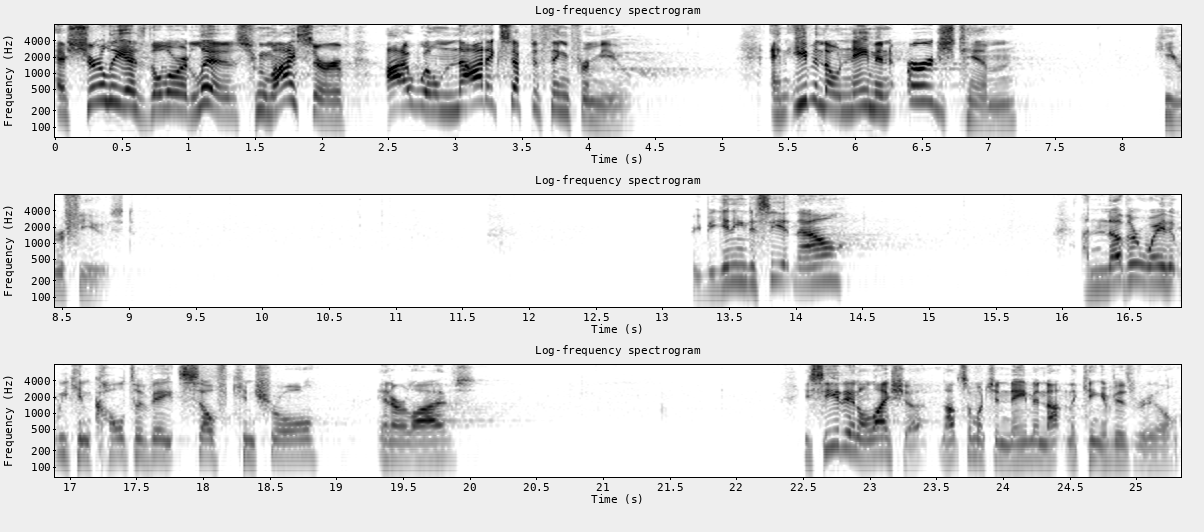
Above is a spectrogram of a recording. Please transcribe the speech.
as surely as the Lord lives, whom I serve, I will not accept a thing from you. And even though Naaman urged him, he refused. Are you beginning to see it now? Another way that we can cultivate self control in our lives. You see it in Elisha, not so much in Naaman, not in the king of Israel.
